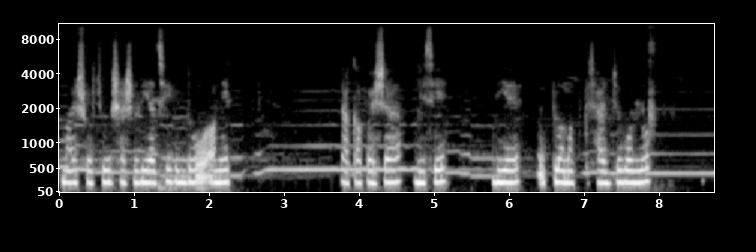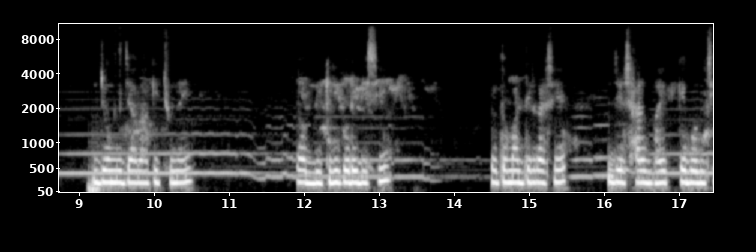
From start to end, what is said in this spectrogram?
আমার শ্বশুর শাশুড়ি আছে, কিন্তু অনেক টাকা পয়সা দিছে দিয়ে একটু আমাকে সাহায্য করল। জমি জায়গা কিছু নেই, সব বিক্রি করে দিছি। তো তোমাদের কাছে যে শাহরুখ ভাইকে বলছি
